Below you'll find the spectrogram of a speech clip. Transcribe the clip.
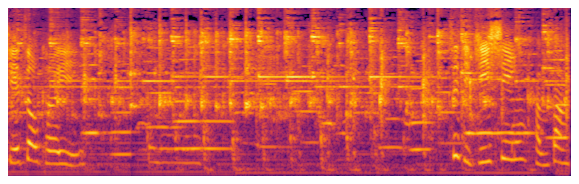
节奏可以，自己即兴，很棒。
